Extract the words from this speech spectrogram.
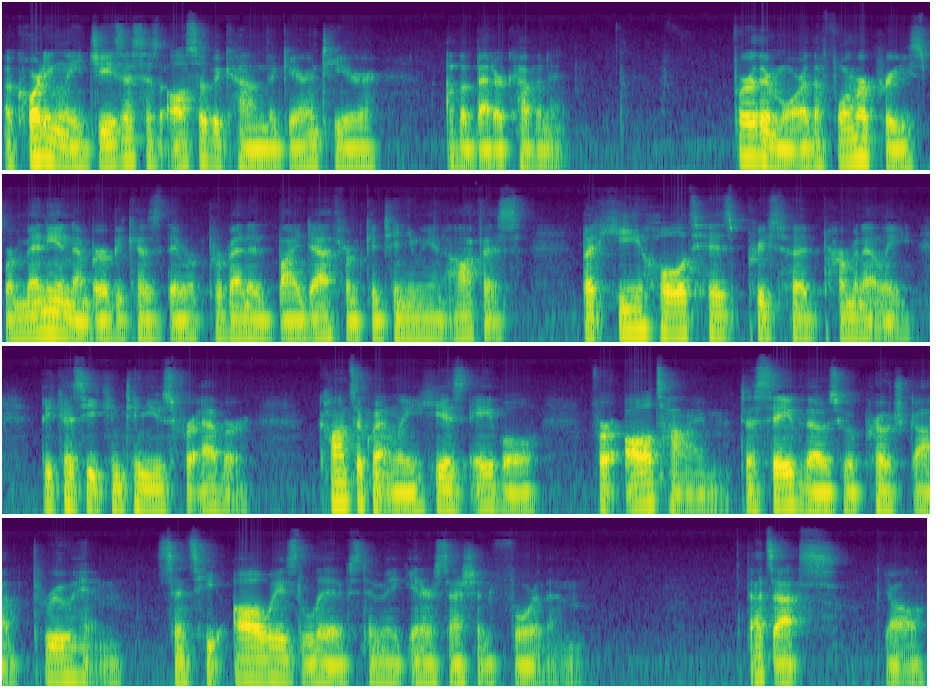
Accordingly, Jesus has also become the guarantor of a better covenant. Furthermore, the former priests were many in number because they were prevented by death from continuing in office but he holds his priesthood permanently because he continues forever. Consequently, he is able for all time to save those who approach God through him, since he always lives to make intercession for them. That's us, y'all.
